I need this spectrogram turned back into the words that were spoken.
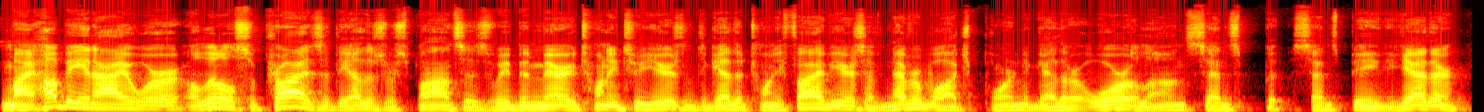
My hubby and I were a little surprised at the others' responses. We've been married 22 years and together 25 years. I've never watched porn together or alone since since being together.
